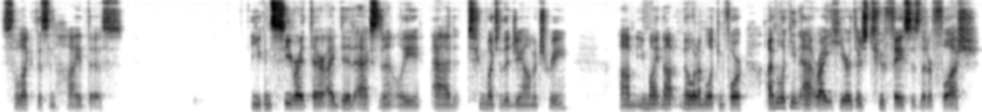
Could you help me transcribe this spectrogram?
select this and hide this, you can see right there, I did accidentally add too much of the geometry. Um, you might not know what I'm looking for. I'm looking at right here, there's two faces that are flush.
